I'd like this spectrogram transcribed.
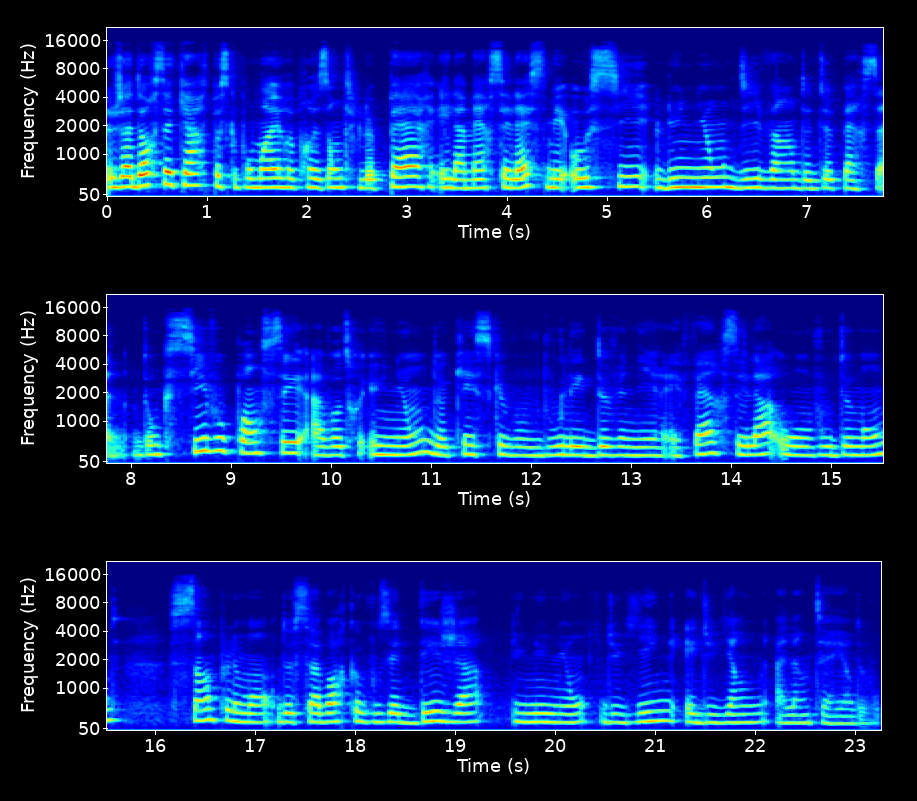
J'adore cette carte parce que pour moi, elle représente le Père et la Mère céleste, mais aussi l'union divine de deux personnes. Donc, si vous pensez à votre union, de qu'est-ce que vous voulez devenir et faire, c'est là où on vous demande simplement de savoir que vous êtes déjà une union du yin et du yang à l'intérieur de vous.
